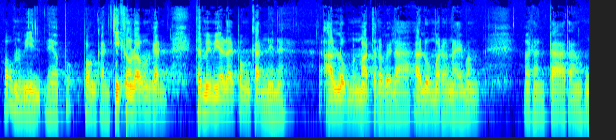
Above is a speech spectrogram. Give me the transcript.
เพราะมันมีแนวป้องกันจิตของเราเหมือนกัน ถ้าไม่มีอะไรป้องกันเนี่ยนะ อารมณ์มันมาตลอดเวลา อารมณ์มาทางไหนบ้างมาทางตาทางหู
